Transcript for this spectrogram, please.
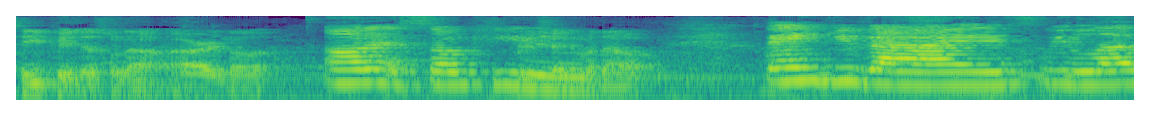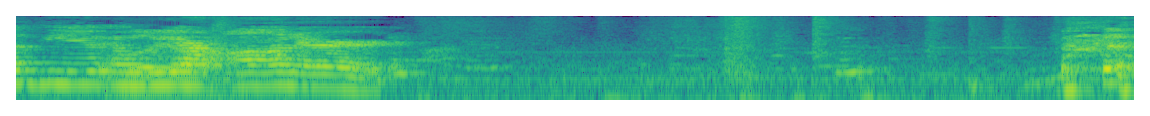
T picked this one out. I already know it. Oh, that is so cute. Thank you guys. We love you and love we are honored.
